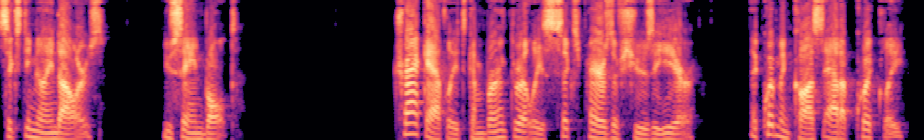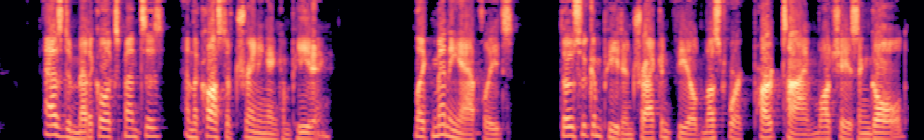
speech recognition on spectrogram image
$60 million. Usain Bolt. Track athletes can burn through at least six pairs of shoes a year. Equipment costs add up quickly, as do medical expenses and the cost of training and competing. Like many athletes, those who compete in track and field must work part time while chasing gold.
